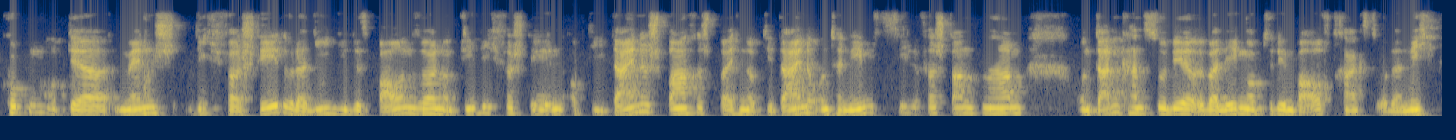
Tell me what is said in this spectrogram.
gucken, ob der Mensch dich versteht oder die, die das bauen sollen, ob die dich verstehen, ob die deine Sprache sprechen, ob die deine Unternehmensziele verstanden haben. Und dann kannst du dir überlegen, ob du den beauftragst oder nicht.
